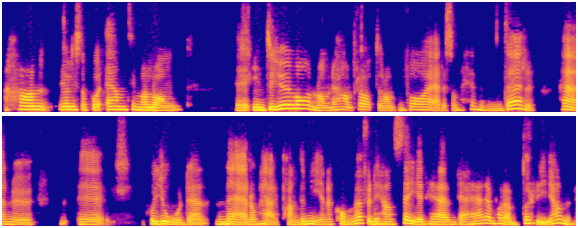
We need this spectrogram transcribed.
han, jag lyssnade på en timme lång eh, intervju med honom där han pratar om vad är det som händer här nu eh, på jorden när de här pandemierna kommer. För det han säger, det här, det här är bara början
